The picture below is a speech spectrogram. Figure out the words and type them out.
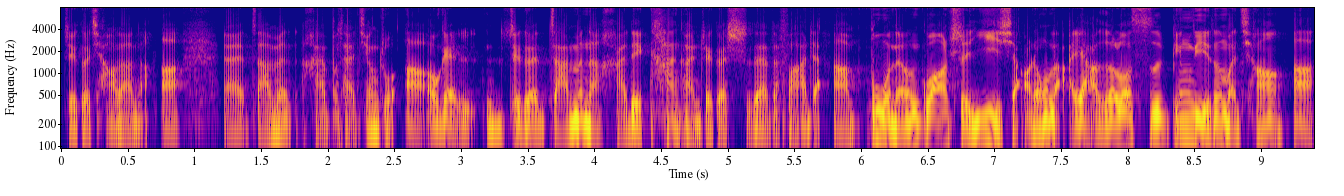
这个强大呢？啊，哎，咱们还不太清楚啊。OK，这个咱们呢还得看看这个时代的发展啊，不能光是臆想中了哎呀，俄罗斯兵力这么强啊，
